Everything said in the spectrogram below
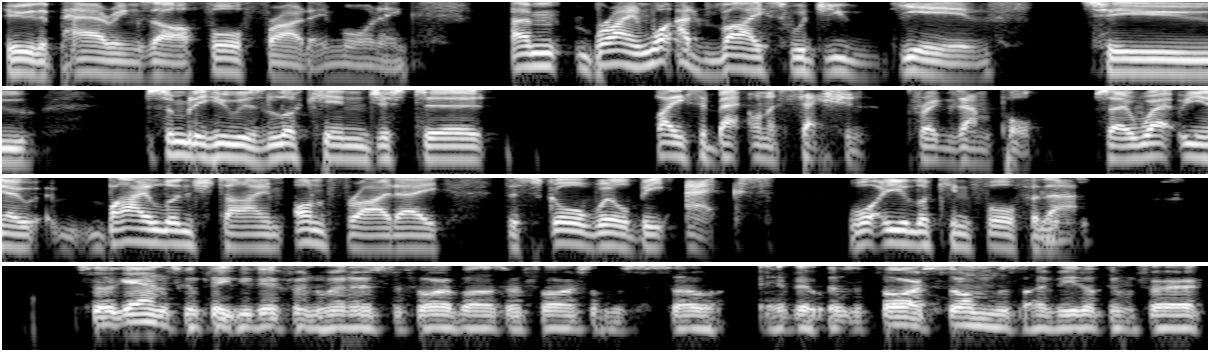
who the pairings are for Friday morning. Um, Bryan, what advice would you give to somebody who is looking just to place a bet on a session, for example? So where, you know, by lunchtime on Friday, the score will be X. What are you looking for for that? So again, it's completely different whether it's the four balls or foursomes. So if it was the foursomes, I'd be looking for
